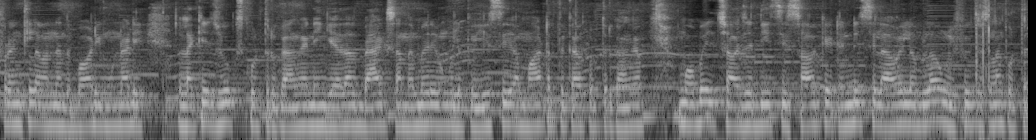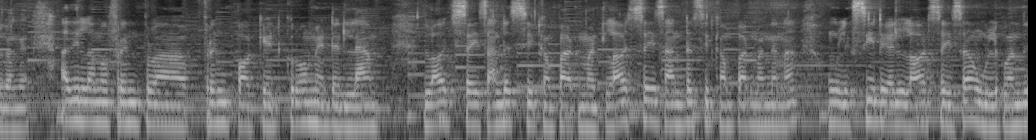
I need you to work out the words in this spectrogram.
ஃப்ரண்ட்டில் வந்து அந்த பாடி முன்னாடி லக்கேஜ் ஹூக்ஸ் கொடுத்துருக்காங்க. நீங்கள் ஏதாவது பேக்ஸ் அந்த மாதிரி உங்களுக்கு ஈஸியாக மாற்றுறதுக்காக கொடுத்துருக்காங்க. மொபைல் சார்ஜர் டிசி சாக்கெட் டிசியில் அவைலபிளாக உங்களுக்கு ஃபியூச்சர்ஸ்லாம் கொடுத்துருக்காங்க. அது இல்லாமல் front front pocket chrome headed lamp large size under seat compartment large size and under seat கம்பார்ட்மெண்ட்னா உங்களுக்கு சீட்டு லார்ஜ் சைஸாக உங்களுக்கு வந்து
